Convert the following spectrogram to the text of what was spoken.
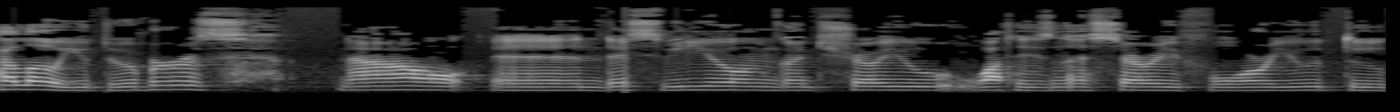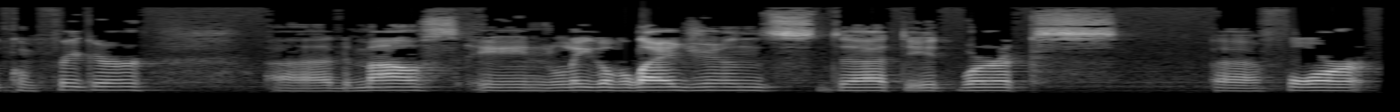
Hello YouTubers, now in this video I'm going to show you what is necessary for you to configure uh, the mouse in League of Legends that it works uh, for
